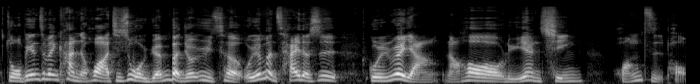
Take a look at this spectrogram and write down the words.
左边这边看的话，其实我原本就预测，我原本猜的是古林瑞阳，然后吕彦青、黄子鹏。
